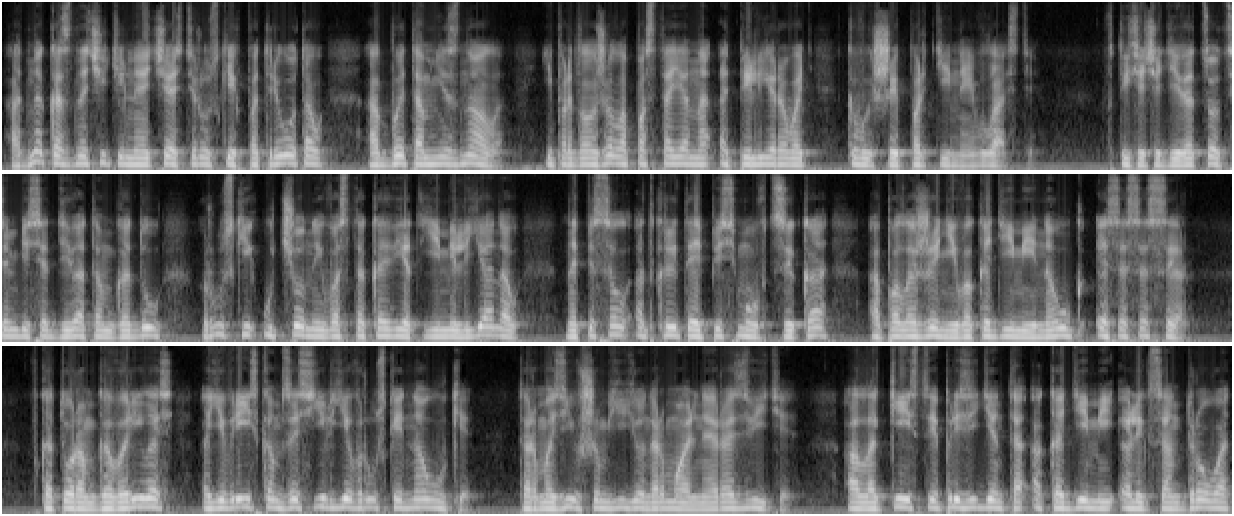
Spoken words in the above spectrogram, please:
Однако значительная часть русских патриотов об этом не знала и продолжала постоянно апеллировать к высшей партийной власти. В 1979 году русский ученый-востоковед Емельянов написал открытое письмо в ЦК о положении в Академии наук СССР, в котором говорилось о еврейском засилье в русской науке, тормозившем ее нормальное развитие, о лакействе президента Академии Александрова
